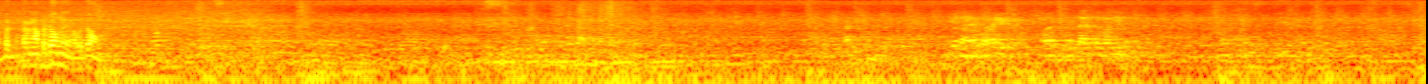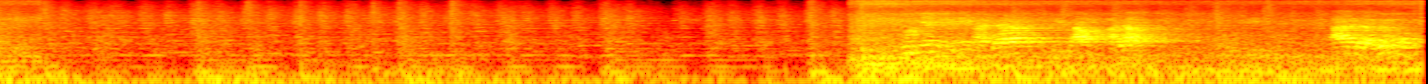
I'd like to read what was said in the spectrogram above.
Apa bedong ya, bedong. Ini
